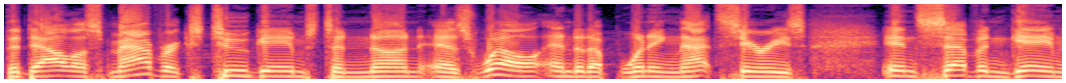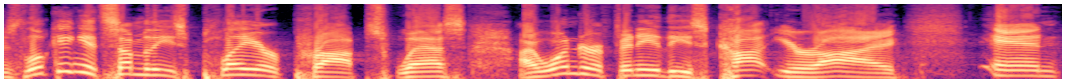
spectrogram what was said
the Dallas Mavericks two games to none as well. Ended up winning that series in seven games. Looking at some of these player props, Wes, I wonder if any of these caught your eye. And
